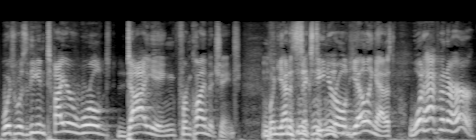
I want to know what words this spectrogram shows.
which was the entire world dying from climate change. When you had a 16 year old yelling at us, what happened to her?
